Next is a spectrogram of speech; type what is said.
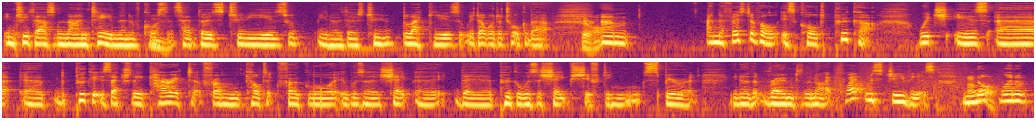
in 2019. Then of course mm. it's had those two years, you know, those two black years that we don't want to talk about. Sure. Um, and the festival is called Puca, which is uh, uh, the Puca is actually a character from Celtic folklore. It was a shape. Uh, the Puca was a shape shifting spirit, you know, that roamed the night, quite mischievous. Oh. Not one of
